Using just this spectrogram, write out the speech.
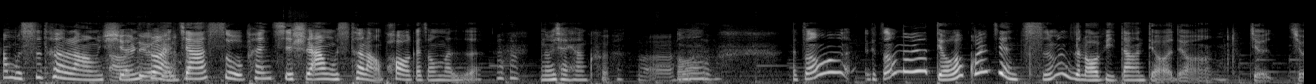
阿姆斯特朗旋转加速喷气式阿姆斯特朗炮搿种物事，侬 想想看。嗯，搿种搿种侬要调个关键词物事老便当调调，就就。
